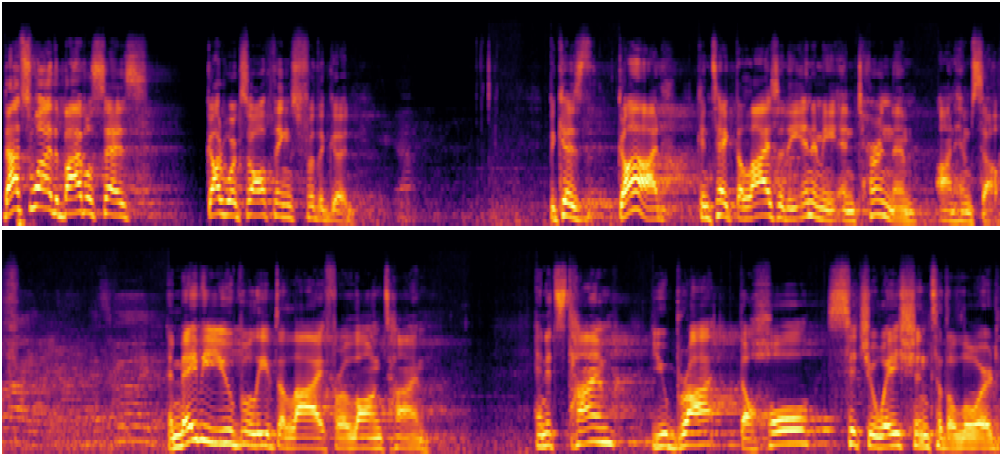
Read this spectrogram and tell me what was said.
that's why the Bible says God works all things for the good. Because God can take the lies of the enemy and turn them on himself. And maybe you believed a lie for a long time. And it's time you brought the whole situation to the Lord.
